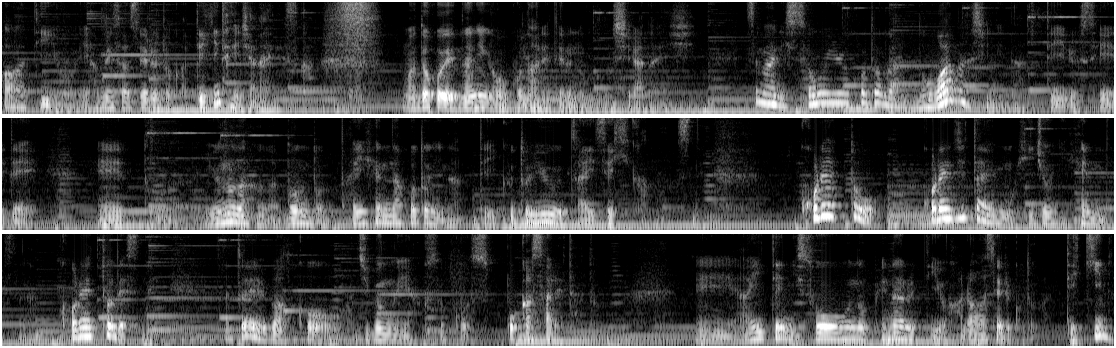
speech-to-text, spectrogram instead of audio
パーティーをやめさせるとかできないじゃないですか。まあ、どこで何が行われてるのかも知らないし。つまりそういうことが野放しになっているせいで、えーと、世の中がどんどん大変なことになっていくという在籍感なんですね。これとこれ自体も非常に変ですがこれとですね例えばこう自分が約束をすっぽかされたと、えー、相手に相応のペナルティを払わせることができない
